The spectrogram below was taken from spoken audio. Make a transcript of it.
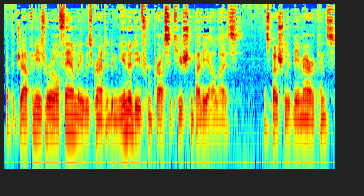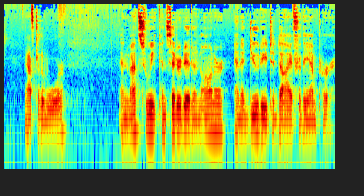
But the Japanese royal family was granted immunity from prosecution by the Allies, especially the Americans, after the war, and Matsui considered it an honor and a duty to die for the emperor.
